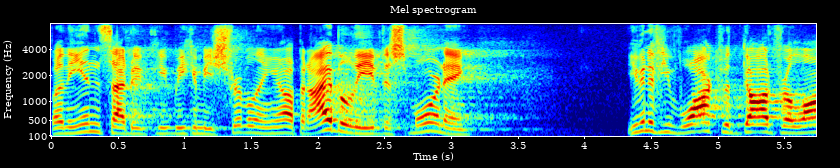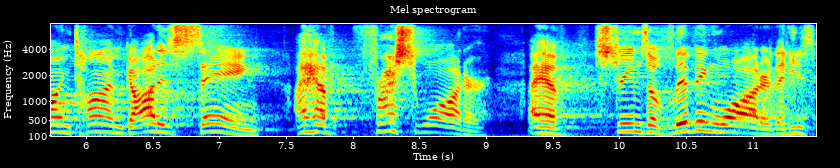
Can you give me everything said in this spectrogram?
But on the inside, we, we can be shriveling up. And I believe this morning, even if you've walked with God for a long time, God is saying, I have fresh water. I have streams of living water that he's,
